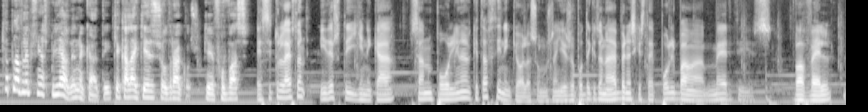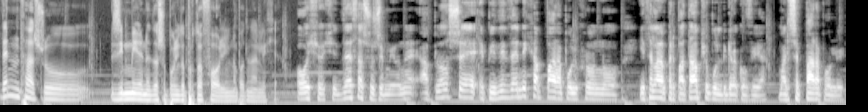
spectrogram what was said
και απλά βλέπεις μια σπηλιά, δεν είναι κάτι. Και καλά εκεί έζησε ο Δράκος και φοβάσαι. Εσύ τουλάχιστον είδες ότι γενικά, σαν πόλη, είναι αρκετά φθηνή κιόλας όμως να γυρίζεις. Οπότε και το να έμπαινες και στα υπόλοιπα μέρη της Βαβέλ δεν θα σου ζημίωνε τόσο πολύ το πορτοφόλι, να πω την αλήθεια. Όχι, όχι, δεν θα σου ζημίωνε. Απλώς επειδή δεν είχα πάρα πολύ χρόνο, ήθελα να περπατάω πιο πολύ την Κρακοβία. Μ' άρεσε πάρα πολύ.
